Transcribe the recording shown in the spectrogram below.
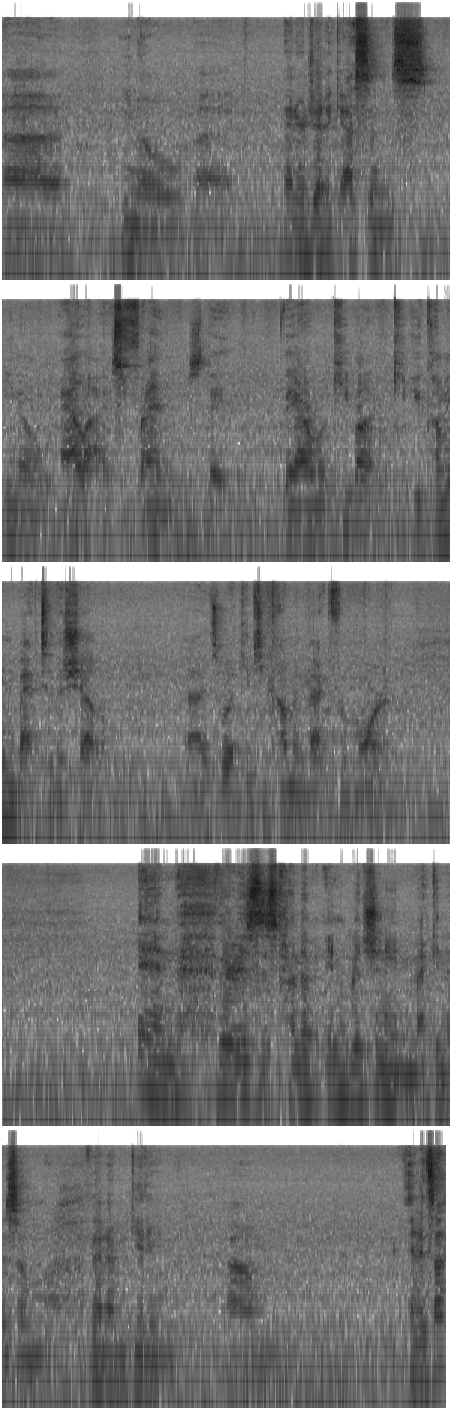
uh, you know, uh, energetic essence, you know, allies, friends. They, they are what keep on, keep you coming back to the shell. Uh, it's what keeps you coming back for more. And there is this kind of enriching mechanism that I'm getting. Um, and it's not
